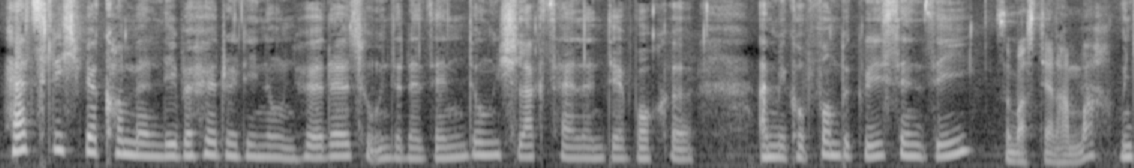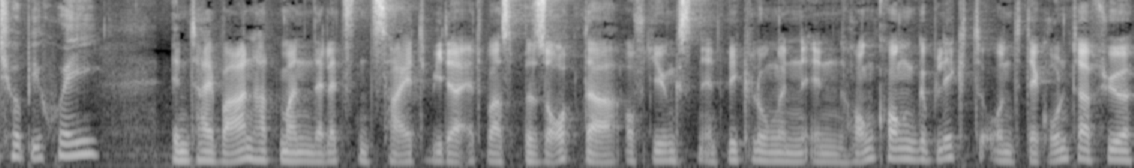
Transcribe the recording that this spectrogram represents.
Herzlich willkommen, liebe Hörerinnen und Hörer, zu unserer Sendung Schlagzeilen der Woche. Am Mikrofon begrüßen Sie Sebastian Hambach und Chobi Hui. In Taiwan hat man in der letzten Zeit wieder etwas besorgter auf die jüngsten Entwicklungen in Hongkong geblickt und der Grund dafür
